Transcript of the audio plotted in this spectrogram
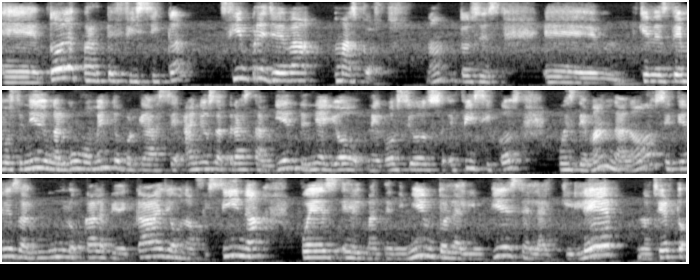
eh, toda la parte física siempre lleva más costos, ¿no? Entonces, eh, quienes hemos tenido en algún momento, porque hace años atrás también tenía yo negocios eh, físicos, pues demanda, ¿no? Si tienes algún local a pie de calle, una oficina, pues el mantenimiento, la limpieza, el alquiler, ¿no es cierto?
